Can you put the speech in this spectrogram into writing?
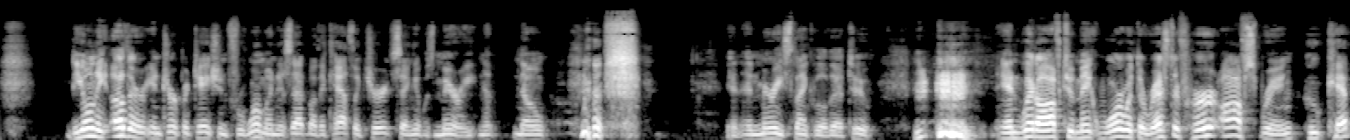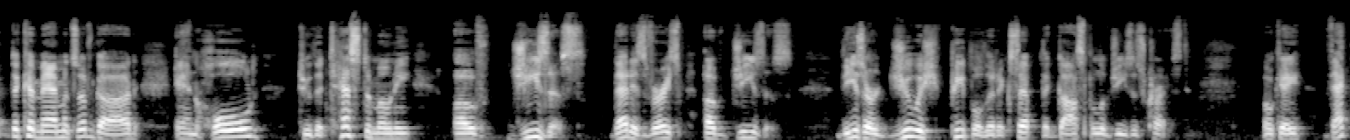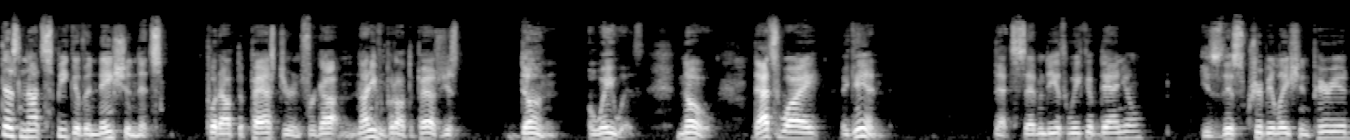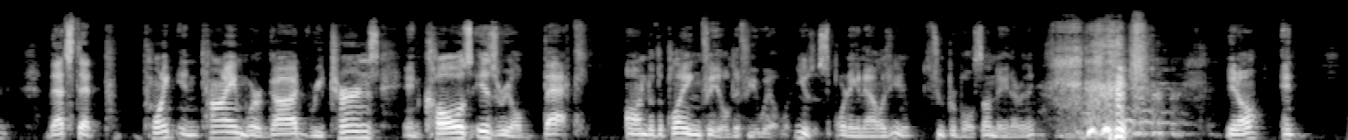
The only other interpretation for woman is that by the Catholic Church saying it was Mary. No. and, and Mary's thankful of that too. and went off to make war with the rest of her offspring who kept the commandments of God and hold to the testimony of Jesus. That is very, of Jesus. These are Jewish people that accept the gospel of Jesus Christ. Okay? That does not speak of a nation that's put out the pasture and forgotten. Not even put out the pasture, just done, away with. No. That's why, again, that 70th week of Daniel is this tribulation period. That's that point in time where God returns and calls Israel back onto the playing field, if you will. Use a sporting analogy, Super Bowl Sunday and everything. you know, and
